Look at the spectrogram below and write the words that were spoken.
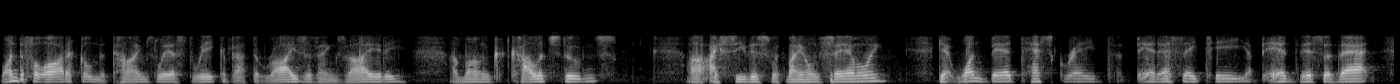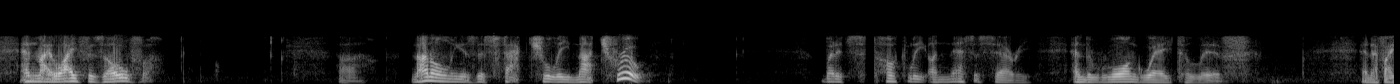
Wonderful article in the Times last week about the rise of anxiety among college students. Uh, I see this with my own family. Get one bad test grade, a bad SAT, a bad this or that, and my life is over. Uh, not only is this factually not true, but it's totally unnecessary and the wrong way to live. And if I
